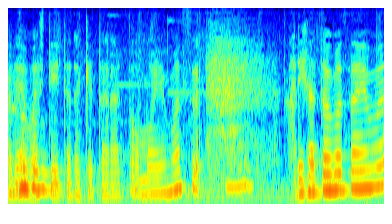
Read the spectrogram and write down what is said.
お電話していただけたらと思います。はいありがとうございます。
